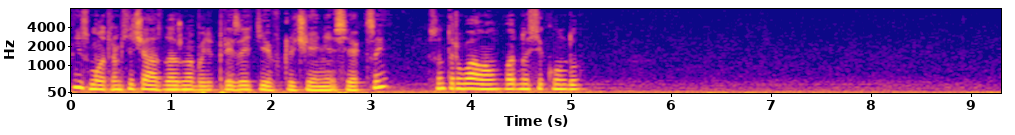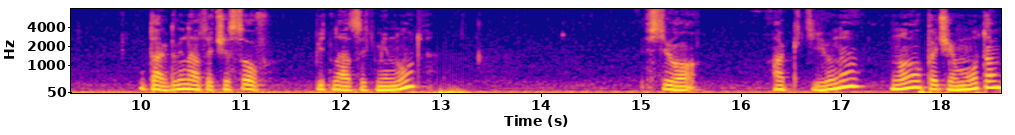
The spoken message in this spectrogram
И смотрим, сейчас должно будет произойти включение секции с интервалом в одну секунду. Так, 12 часов 15 минут. Все активно, но почему-то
